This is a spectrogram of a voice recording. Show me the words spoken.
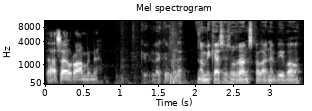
tämä seuraaminen. kyllä, kyllä. No mikä se sun ranskalainen viiva on?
